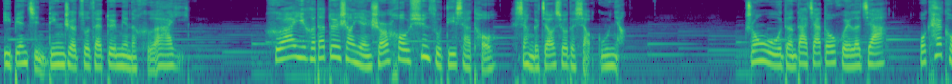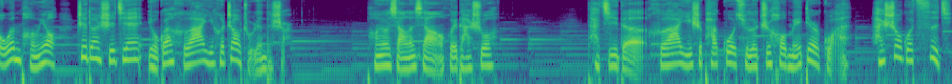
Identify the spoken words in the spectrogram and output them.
一边紧盯着坐在对面的何阿姨。何阿姨和他对上眼神后，迅速低下头，像个娇羞的小姑娘。中午等大家都回了家，我开口问朋友这段时间有关何阿姨和赵主任的事儿。朋友想了想，回答说：“他记得何阿姨是怕过去了之后没地儿管，还受过刺激。”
